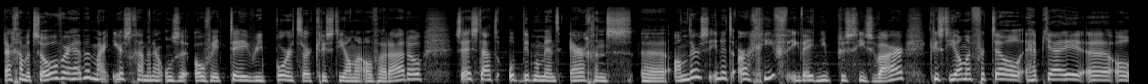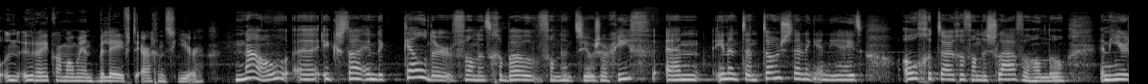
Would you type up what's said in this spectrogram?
daar gaan we het zo over hebben. Maar eerst gaan we naar onze OVT-reporter Christiane Alvarado. Zij staat op dit moment ergens uh, anders in het archief. Ik weet niet precies waar. Christiane, vertel, heb jij uh, al een Eureka-moment beleefd ergens hier? Nou, uh, ik sta in de kelder van het gebouw van het Zeeuws Archief. En in een tentoonstelling en die heet Ooggetuigen van de slavenhandel. En hier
